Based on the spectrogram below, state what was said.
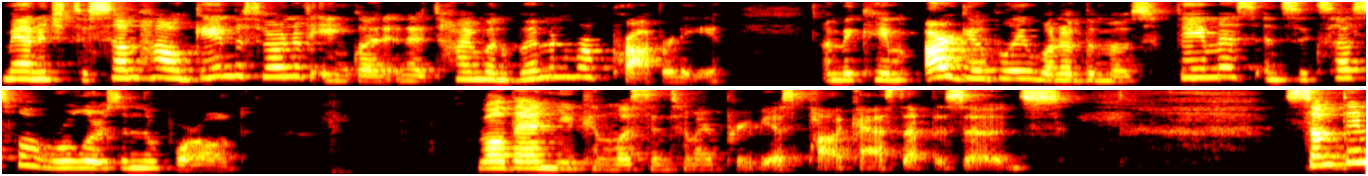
managed to somehow gain the throne of England in a time when women were property and became arguably one of the most famous and successful rulers in the world, well, then you can listen to my previous podcast episodes. Something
